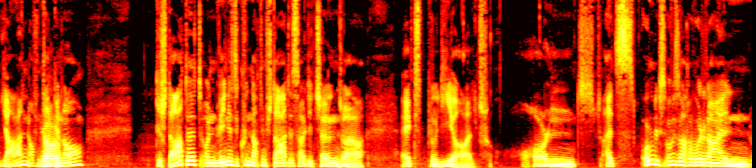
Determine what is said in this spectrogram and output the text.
Jahren auf den ja. Tag genau, gestartet und wenige Sekunden nach dem Start ist halt die Challenger explodiert. Und als Unglücksursache wurde da ein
